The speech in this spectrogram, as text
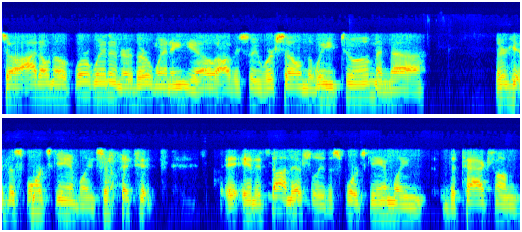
So I don't know if we're winning or they're winning. You know, obviously we're selling the weed to them and uh, they're getting the sports gambling. So it, and it's not necessarily the sports gambling, the tax on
